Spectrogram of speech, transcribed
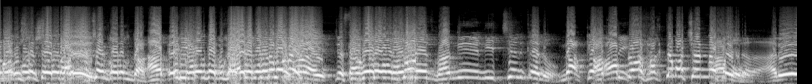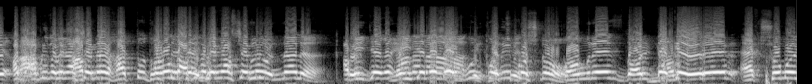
আপনার সোচ্চার মনে করতে সাথে কনক দা। এই কনক দা বুকে বলতে পারবেন যে তাহলে কংগ্রেস ভাঙিয়ে নিচ্ছেন কেন? না আপনারা থাকতে পারছেন না তো। আরে আপনি- তো ভেঙে আসছেন। হাত তো ধরুন আপনি তো ভেঙে আসছেন। না না। এই এই জায়গাটাই ভুল প্রশ্ন। কংগ্রেস দলটাকে এক সময়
